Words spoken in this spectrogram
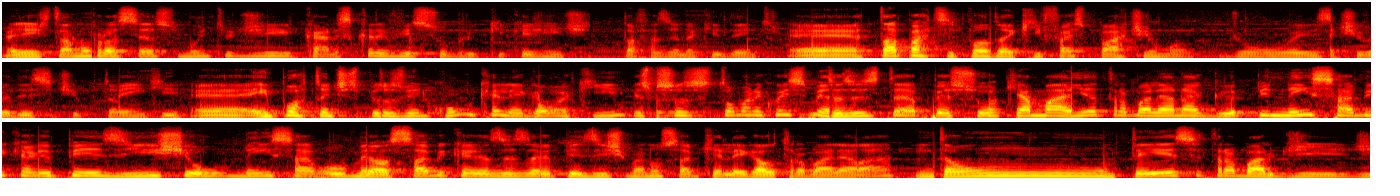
a gente tá num processo muito de, cara, escrever sobre o que, que a gente tá fazendo aqui dentro. É, tá participando aqui faz parte de uma, de uma iniciativa desse tipo também, que é, é importante as pessoas verem como que é legal aqui e as pessoas tomarem conhecimento. Às vezes tem a pessoa que amaria trabalhar na GUP e nem sabe que a GUP existe, ou nem sabe, ou melhor, sabe que às vezes a GUP existe, mas não sabe que é legal trabalhar lá. Então, ter esse trabalho de, de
